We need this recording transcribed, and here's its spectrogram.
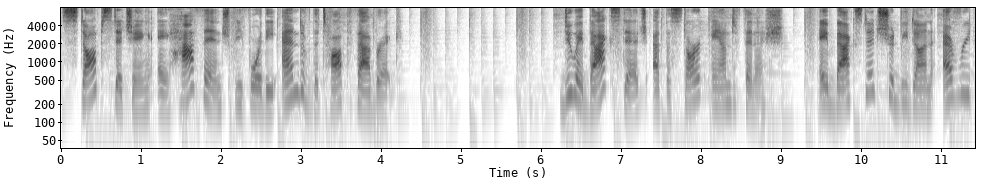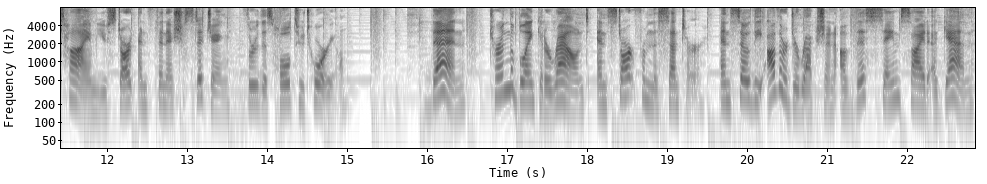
Stop stitching a half inch before the end of the top fabric. Do a back stitch at the start and finish. A backstitch should be done every time you start and finish stitching through this whole tutorial. Then, turn the blanket around and start from the center, and sew the other direction of this same side again,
